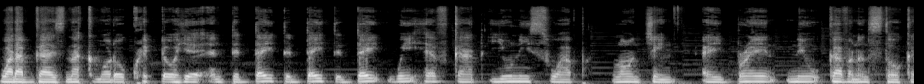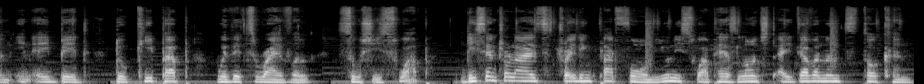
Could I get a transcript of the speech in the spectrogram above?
What up guys, Nakamoto Crypto here and today, today, today we have got Uniswap launching a brand new governance token in a bid to keep up with its rival SushiSwap. Decentralized trading platform Uniswap has launched a governance token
